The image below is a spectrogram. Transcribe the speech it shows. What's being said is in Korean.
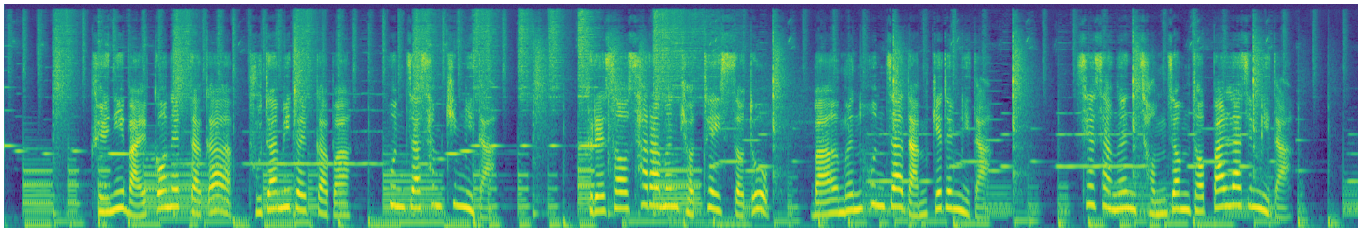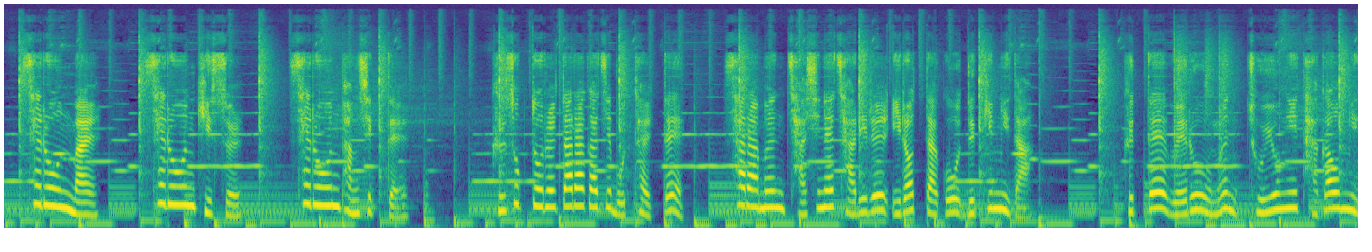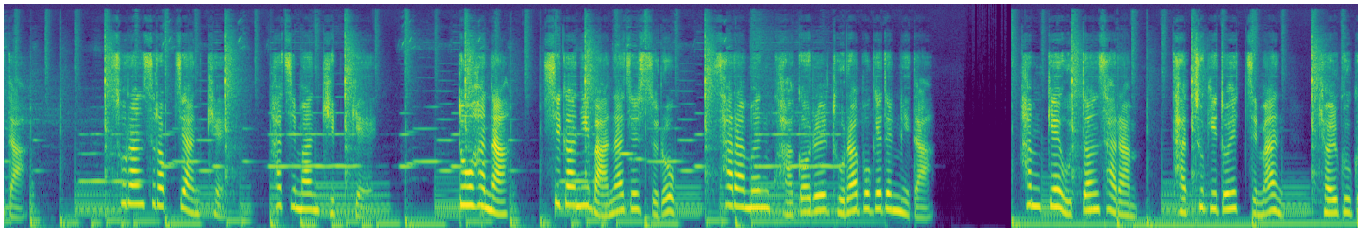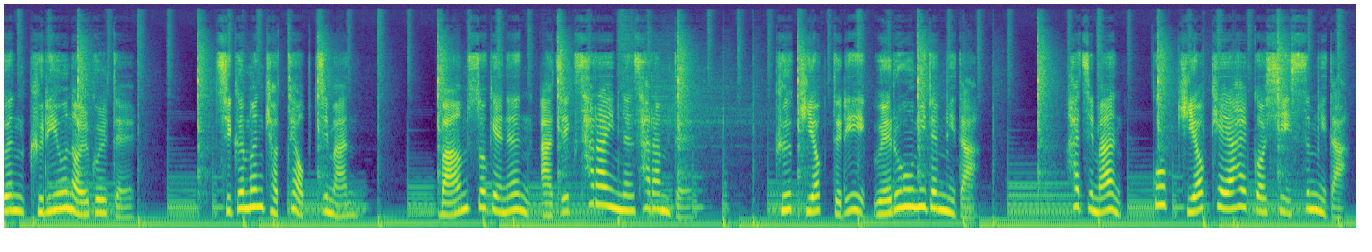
괜히 말 꺼냈다가 부담이 될까봐 혼자 삼킵니다. 그래서 사람은 곁에 있어도 마음은 혼자 남게 됩니다. 세상은 점점 더 빨라집니다. 새로운 말, 새로운 기술, 새로운 방식들. 그 속도를 따라가지 못할 때 사람은 자신의 자리를 잃었다고 느낍니다. 그때 외로움은 조용히 다가옵니다. 소란스럽지 않게, 하지만 깊게. 또 하나, 시간이 많아질수록 사람은 과거를 돌아보게 됩니다. 함께 웃던 사람, 다투기도 했지만 결국은 그리운 얼굴들. 지금은 곁에 없지만 마음속에는 아직 살아있는 사람들. 그 기억들이 외로움이 됩니다. 하지만 꼭 기억해야 할 것이 있습니다.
